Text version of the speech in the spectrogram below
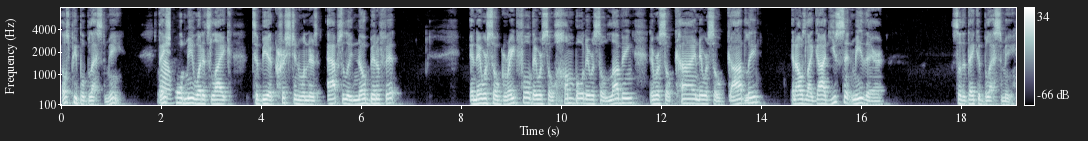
Those people blessed me. They wow. showed me what it's like to be a Christian when there's absolutely no benefit. And they were so grateful. They were so humble. They were so loving. They were so kind. They were so godly. And I was like, God, you sent me there so that they could bless me.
